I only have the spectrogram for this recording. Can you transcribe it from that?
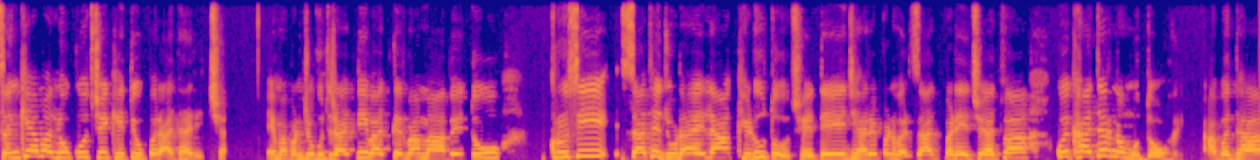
સંખ્યામાં લોકો છે ખેતી ઉપર આધારિત છે. એમાં પણ જો ગુજરાતની વાત કરવામાં આવે તો કૃષિ સાથે જોડાયેલા ખેડૂતો છે તે જ્યારે પણ વરસાદ પડે છે અથવા કોઈ ખાતરનો મુદ્દો હોય, આ બધા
